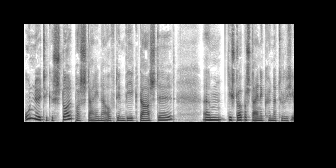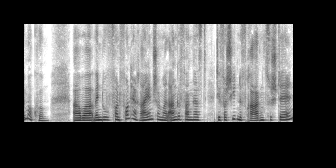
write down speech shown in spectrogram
unnötige Stolpersteine auf dem Weg darstellt. Ähm, die Stolpersteine können natürlich immer kommen. Aber wenn du von vornherein schon mal angefangen hast, dir verschiedene Fragen zu stellen,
